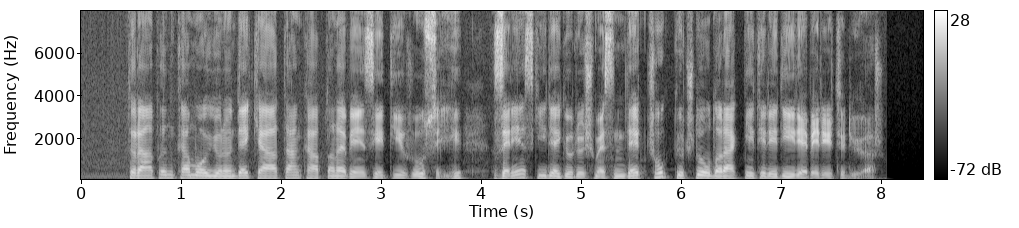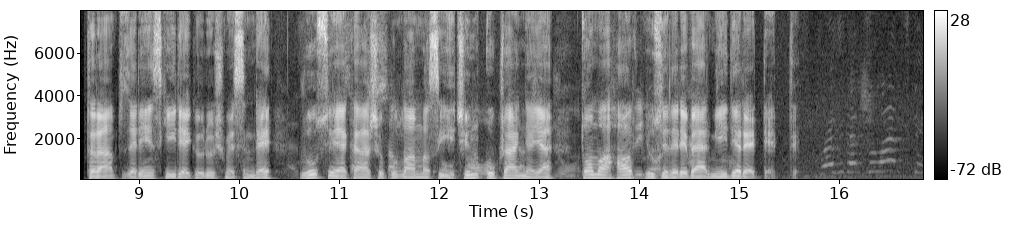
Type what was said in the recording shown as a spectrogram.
Trump'ın kamuoyu yönünde kağıttan kaplana benzettiği Rusya'yı Zelenski ile görüşmesinde çok güçlü olarak nitelediğiyle belirtiliyor. Trump, Zelenski ile görüşmesinde Rusya'ya karşı kullanması için Ukrayna'ya Tomahawk füzeleri vermeyi de reddetti.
